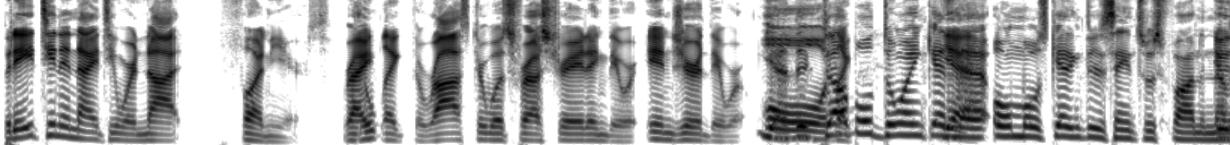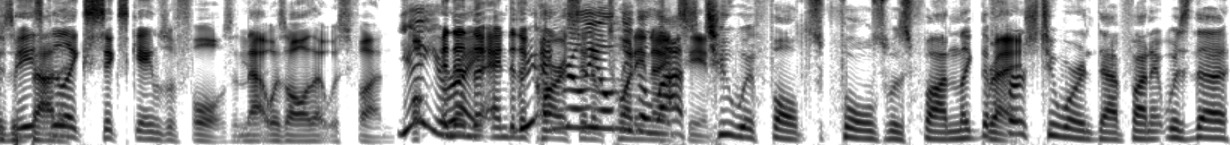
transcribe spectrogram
But 18 and 19 were not fun years, right? Nope. Like the roster was frustrating. They were injured. They were yeah, old. the like, double doink and yeah. the almost getting through the Saints was fun, and that it was was, basically like six games with Foles, and that was all that was fun. Yeah, you're and right. then the end of the and Carson really of only the last two with Foles, Foles was fun. Like the Right. first two weren't that fun. It was the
